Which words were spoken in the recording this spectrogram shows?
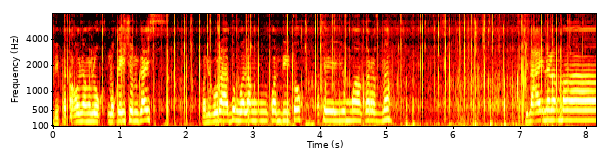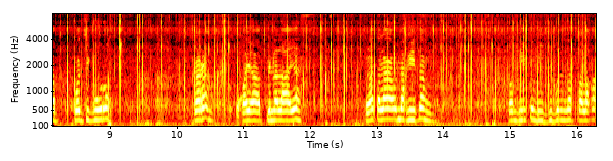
Lipat ako ng lo- location guys. Paniguradong walang kwan dito. Kasi yung mga karag na. Kinain na ng mga kwan siguro. Karag. O kaya pinalayas. Wala talaga akong makitang. Kwan dito, legible na palaka.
